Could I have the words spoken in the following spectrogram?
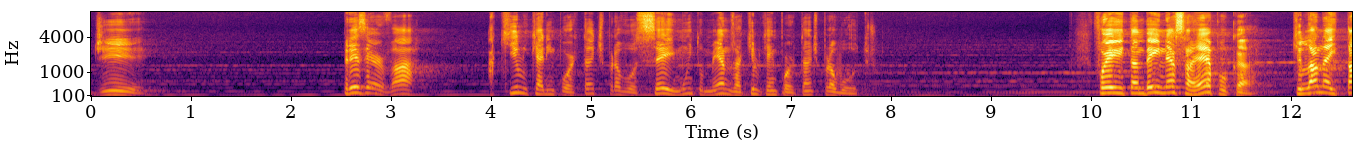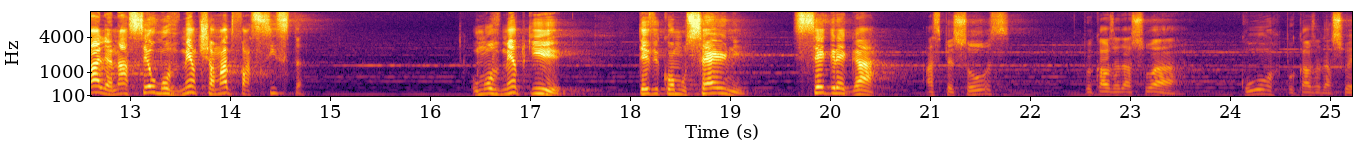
de preservar aquilo que era importante para você e muito menos aquilo que é importante para o outro. Foi também nessa época que lá na Itália nasceu o um movimento chamado fascista. Um movimento que teve como cerne segregar as pessoas por causa da sua cor, por causa da sua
